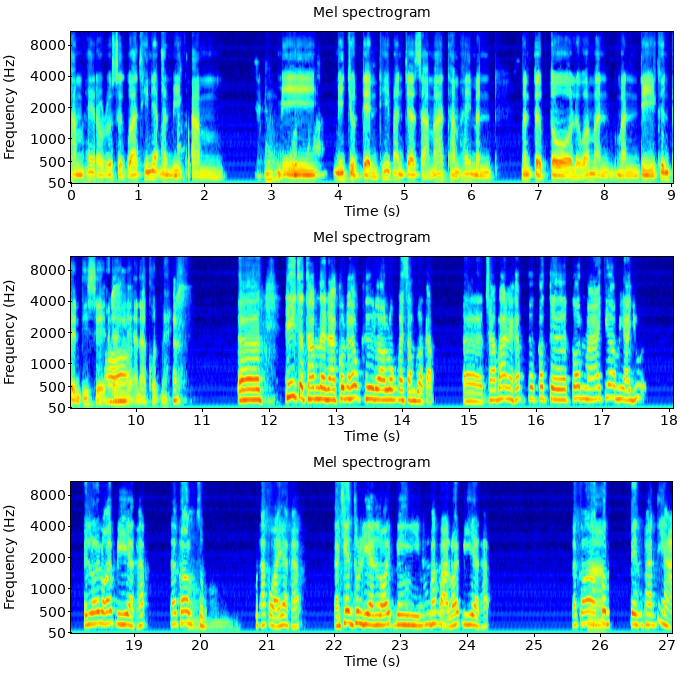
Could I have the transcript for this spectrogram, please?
ทำให้เรารู้สึกว่าที่เนี่ยมันมีความมีมีจุดเด่นที่มันจะสามารถทำให้มันมันเติบโตหรือว่ามันมันดีขึ้นเป็นพิเศษได้ในอนาคตไหมเอ่อที่จะทำในอนาคตนะครับ คือเราลงไปสำรวจกับเอ่อชาวบ้านนะครับ ก็ก็เจอต้นไม้ที่ว่ามีอายุเป็นร้อยร้อยปีอะครับ แล้วก็สมรักษ์ไว้อะครับ อย่างเช่นทุเรียนร้อยปีมากกว่าร้อยปีอะครับ แล้วก็ครับต้นเป็นพันธุ์ที่หา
